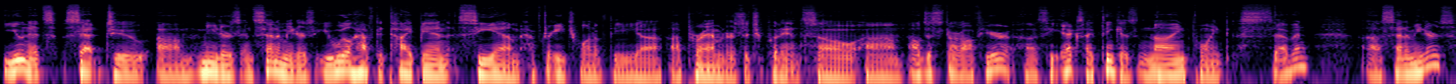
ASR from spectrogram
units set to um, meters and centimeters, you will have to type in cm after each one of the uh, uh parameters that you put in. So um, I'll just start off here. Uh, see, x I think is 9.7 uh, centimeters.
